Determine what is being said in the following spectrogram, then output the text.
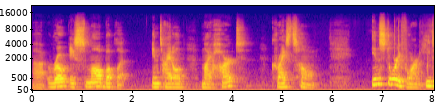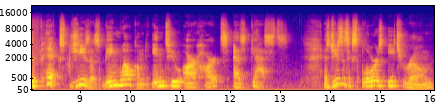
uh, wrote a small booklet entitled My Heart, Christ's Home. In story form, he depicts Jesus being welcomed into our hearts as guests. As Jesus explores each room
